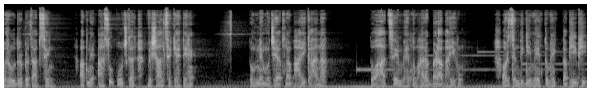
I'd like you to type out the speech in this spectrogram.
रुद्र प्रताप सिंह अपने आँसू पोछकर विशाल से कहते हैं, तुमने मुझे अपना भाई कहा ना तो आज से मैं तुम्हारा बड़ा भाई हूँ और ज़िंदगी में तुम्हें कभी भी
